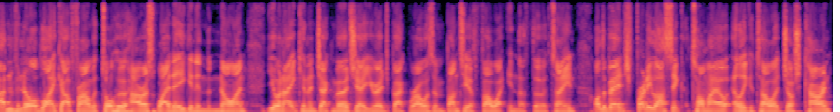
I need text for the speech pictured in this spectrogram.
Addin Fonua Blake up front with Tohu Harris, Wade Egan in the nine. Ewan Aiken and Jack Mercier, your edge back rowers, and Bunty Afoa in the 13. On the bench, Freddie Lussick, Tom Hale, Eli Katoa, Josh Curran.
